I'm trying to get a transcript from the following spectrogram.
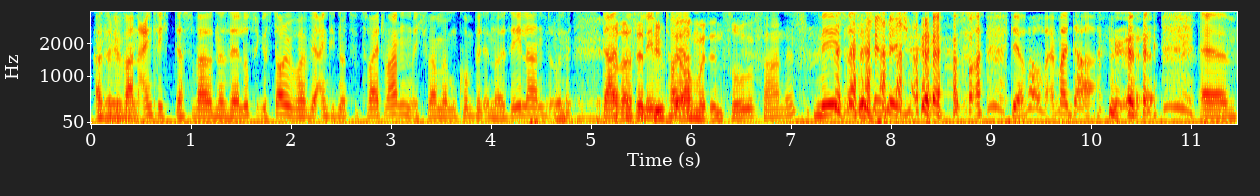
Also Crazy. wir waren eigentlich, das war eine sehr lustige Story, weil wir eigentlich nur zu zweit waren. Ich war mit einem Kumpel in Neuseeland und da War ist das das der Leben Typ, teuer. der auch mit ins Zoo gefahren ist? Nee, tatsächlich nicht. der war auf einmal da. ähm,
